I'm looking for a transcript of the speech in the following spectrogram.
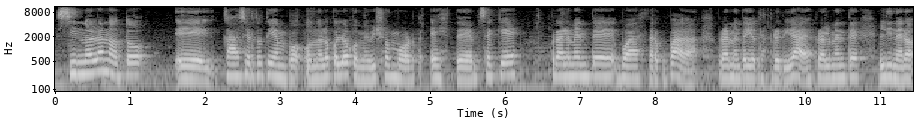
si no lo anoto eh, cada cierto tiempo o no lo coloco en mi vision board, este, sé que probablemente voy a estar ocupada, probablemente hay otras prioridades, probablemente el dinero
